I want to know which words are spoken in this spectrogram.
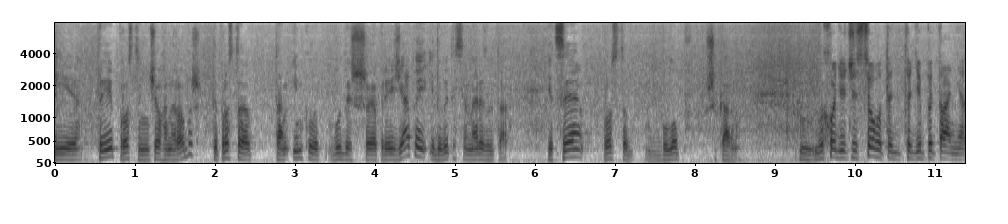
і ти просто нічого не робиш. Ти просто там інколи будеш е, приїжджати і дивитися на результат. І це просто було б шикарно. Виходячи з цього, тоді- питання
